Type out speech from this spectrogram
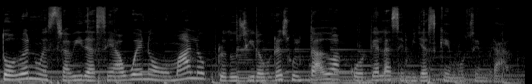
Todo en nuestra vida, sea bueno o malo, producirá un resultado acorde a las semillas que hemos sembrado.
